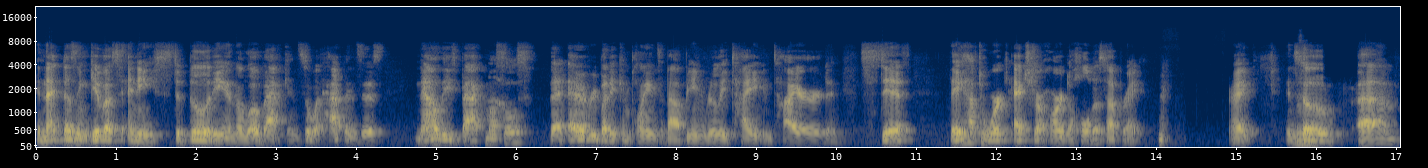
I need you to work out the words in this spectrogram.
and that doesn't give us any stability in the low back. And so what happens is now these back muscles that everybody complains about being really tight and tired and stiff, they have to work extra hard to hold us upright, right? And mm. so um,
